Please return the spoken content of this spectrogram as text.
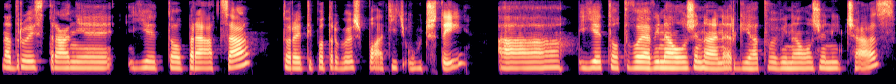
Na druhej strane je to práca, ktorej ty potrebuješ platiť účty a je to tvoja vynaložená energia, tvoj vynaložený čas.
